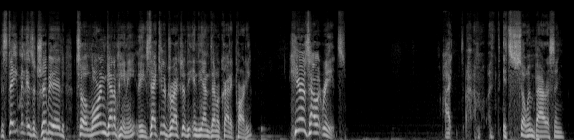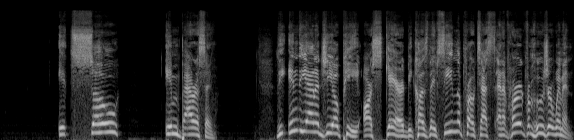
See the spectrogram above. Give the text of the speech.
The statement is attributed to Lauren Ganapini, the executive director of the Indiana Democratic Party. Here's how it reads. I um, it's so embarrassing. It's so embarrassing. The Indiana GOP are scared because they've seen the protests and have heard from Hoosier women.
